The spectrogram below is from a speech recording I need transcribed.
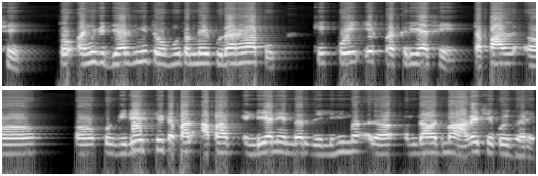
છે. તો અહીં વિદ્યાર્થી મિત્રો, હું તમને એક ઉદાહરણ આપું કે કોઈ એક પ્રક્રિયા છે, ટપાલ કોઈ વિદેશથી ટપાલ આપણા ઇન્ડિયાની અંદર દિલ્હીમાં અમદાવાદમાં આવે છે કોઈ ઘરે,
